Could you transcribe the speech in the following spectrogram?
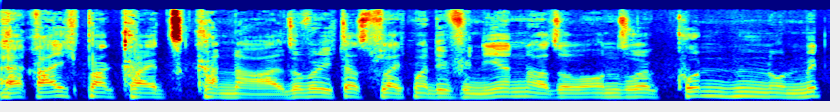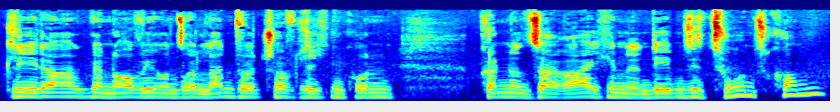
Erreichbarkeitskanal, so würde ich das vielleicht mal definieren. Also unsere Kunden und Mitglieder, genau wie unsere landwirtschaftlichen Kunden, können uns erreichen, indem sie zu uns kommen,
